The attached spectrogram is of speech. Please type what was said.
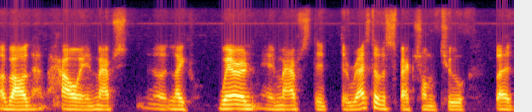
about how it maps, uh, like where it maps the, the rest of the spectrum to, but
